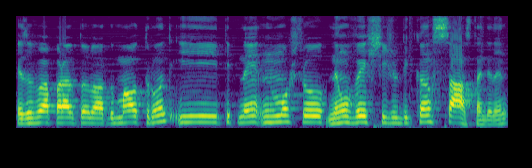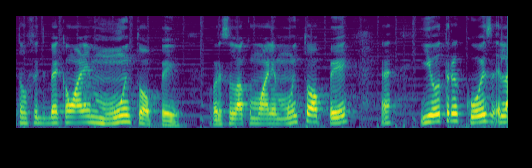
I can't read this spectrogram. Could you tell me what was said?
Resolveu a parada do lado do Maltruant e, tipo, nem, não mostrou nenhum vestígio de cansaço, tá entendendo? Então o feedback é um alien muito OP. Apareceu lá como um alien muito OP, né? E outra coisa, ele,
